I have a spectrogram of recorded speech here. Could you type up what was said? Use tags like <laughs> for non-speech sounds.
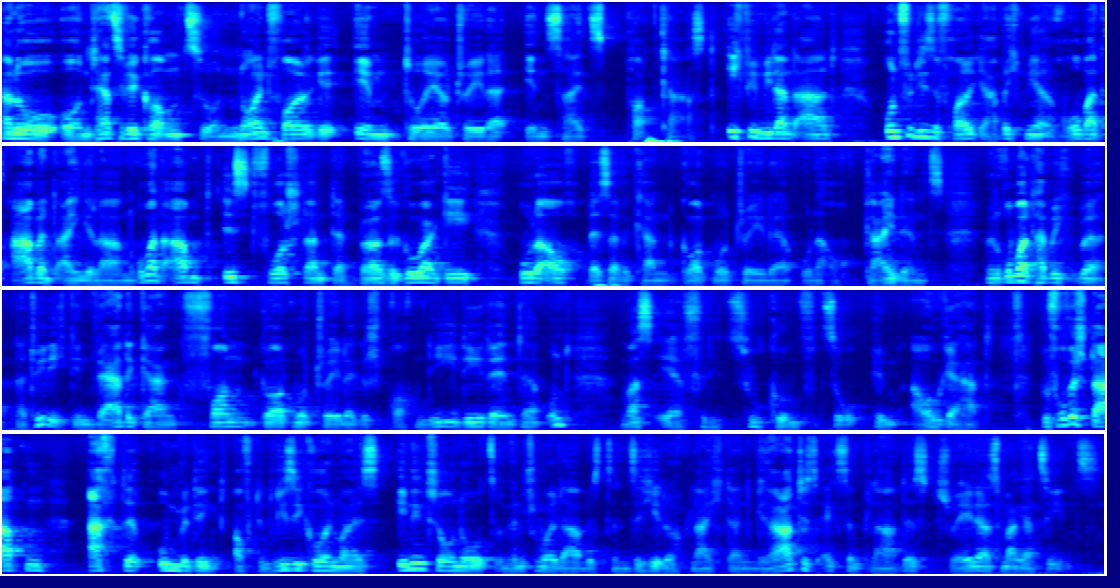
Hallo und herzlich willkommen zur neuen Folge im Torio Trader Insights Podcast. Ich bin Wieland Alt und für diese Folge habe ich mir Robert Abend eingeladen. Robert Abend ist Vorstand der Börse Go AG oder auch besser bekannt Godmo Trader oder auch Guidance. Mit Robert habe ich über natürlich den Werdegang von Godmo Trader gesprochen, die Idee dahinter und was er für die Zukunft so im Auge hat. Bevor wir starten, achte unbedingt auf den Risikohinweis in den Show Notes und wenn du schon mal da bist, dann sichere doch gleich dein gratis Exemplar des Traders Magazins.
